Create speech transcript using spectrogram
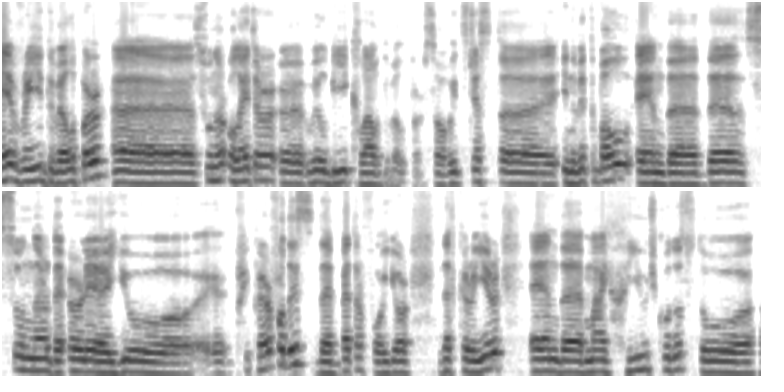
every developer uh, sooner or later uh, will be cloud developer. So it's just inevitable, and the sooner, the earlier you prepare for this, the better for your dev career. And my huge kudos to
